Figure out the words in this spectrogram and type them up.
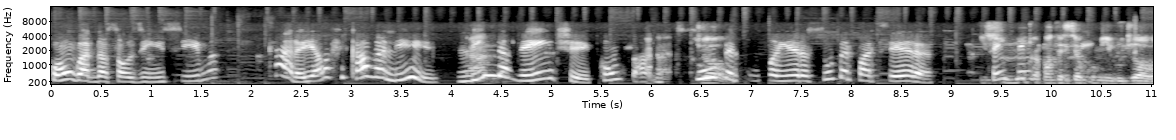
com o guarda-solzinho em cima. Cara, e ela ficava ali lindamente, com, super companheira, super parceira. Isso sempre... nunca aconteceu comigo, Joe.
